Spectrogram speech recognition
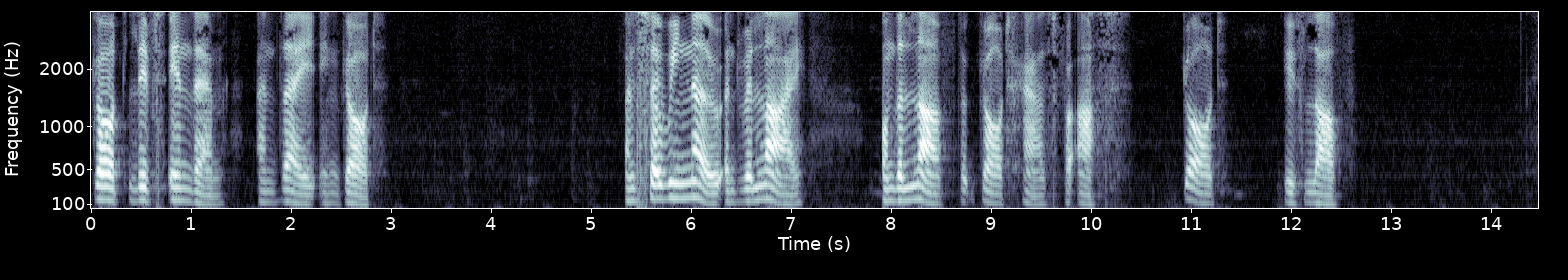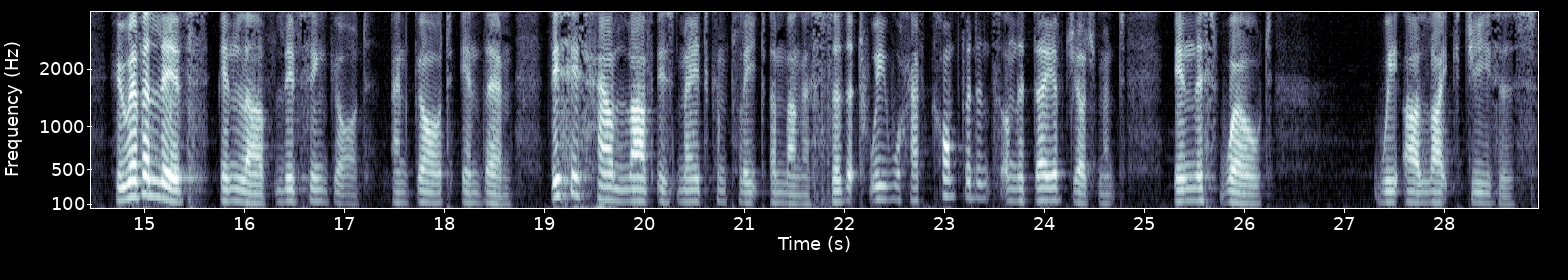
God lives in them and they in God. And so we know and rely on the love that God has for us. God is love. Whoever lives in love lives in God and God in them. This is how love is made complete among us, so that we will have confidence on the day of judgment. In this world, we are like Jesus.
